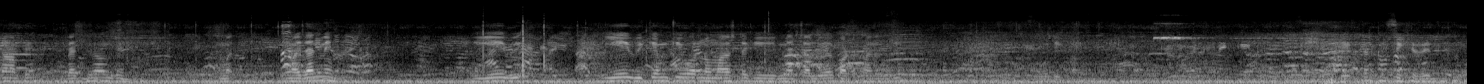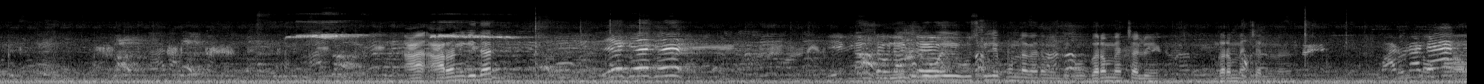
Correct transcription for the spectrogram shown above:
कहाँ पे? बैकग्राउंड पे मैदान में। ये ये विकेम की और नोमास्टर की मैच चालू है क्वार्टर फाइनल की वो दिखाऊँगा देखता खेल रहे थे आ- आ रहा नहीं किधर? एक एक एक। एक लाउटे मेरे को भी लाउटे वही उसके लिए फ़ोन लगा था मुझे। को गरम मैच चालू है। गरम मैच चालू है। हाँ।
